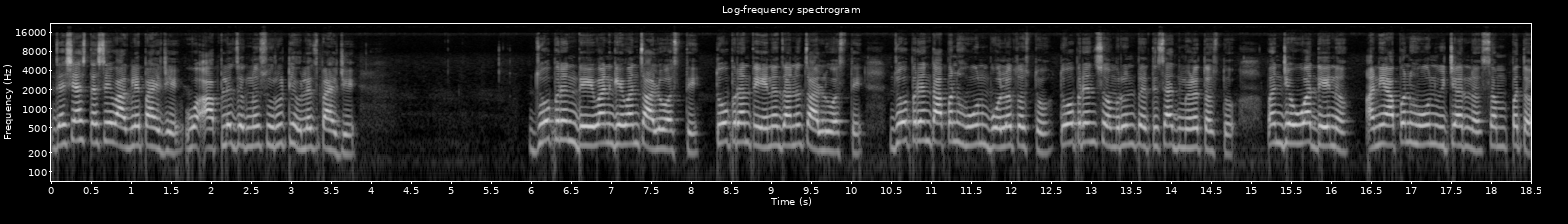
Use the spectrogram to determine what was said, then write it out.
जशास तसे वागले पाहिजे व आपलं जगणं सुरू ठेवलंच पाहिजे. जोपर्यंत देवाणघेवाण चालू असते तोपर्यंत येणं जाणं चालू असते. जोपर्यंत आपण होऊन बोलत असतो तोपर्यंत समोरून प्रतिसाद मिळत असतो. पण जेव्हा देणं आणि आपण होऊन विचारणं संपतं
